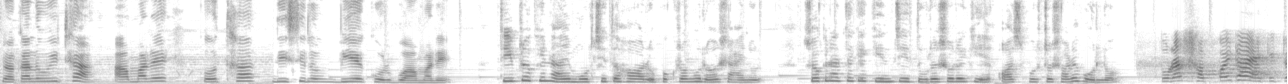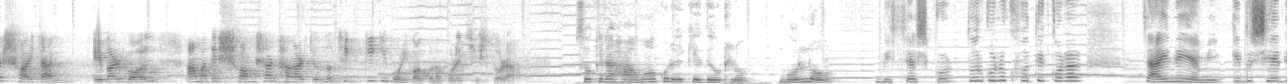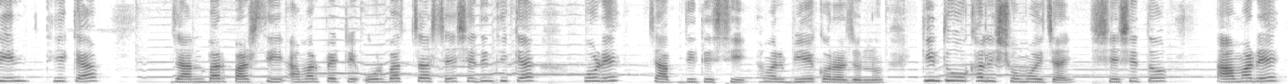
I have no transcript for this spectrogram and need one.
সকালে উঠা আমারে কথা দিছিল, বিয়ে করব আমারে। তীব্র ঘৃণায় মূর্ছিত হওয়ার উপক্রম হলো শাহিনুর। সকিনার থেকে কিঞ্চিত দূরে সরে গিয়ে অস্পষ্ট স্বরে বলল তোরা সব কয়টা এক একটা শয়তান? এবার বল আমাদের সংসার ভাঙার জন্য ঠিক কী কী পরিকল্পনা করেছিস তোরা? সকিনা হাউমাউ করে কেঁদে উঠল বলল বিশ্বাস কর তোর কোনো ক্ষতি করার চাই নেই আমি কিন্তু সেদিন থেকে জানবার পারছি আমার পেটে ওর বাচ্চা আসে সেদিন থেকে পরে চাপ দিতেছি আমার বিয়ে করার জন্য কিন্তু ও খালি সময় চায় শেষে তো আমারে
